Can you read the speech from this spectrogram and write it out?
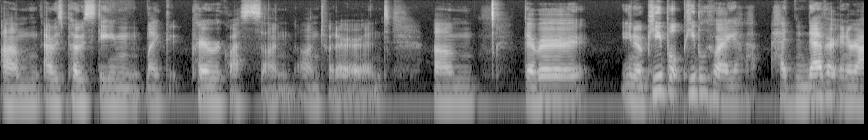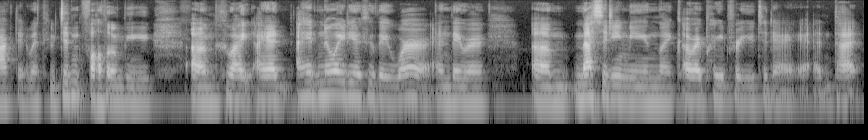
um, I was posting like prayer requests on on Twitter and um, there were you know people people who I had never interacted with who didn't follow me um, who I, I had I had no idea who they were and they were um, messaging me and like oh I prayed for you today and that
